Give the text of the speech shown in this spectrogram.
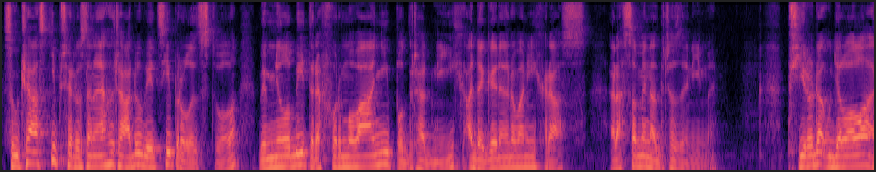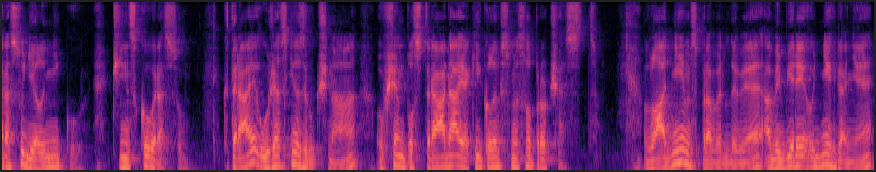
Součástí přirozeného řádu věcí pro lidstvo by mělo být reformování podřadných a degenerovaných ras, rasami nadřazenými. Příroda udělala rasu dělníků, čínskou rasu, která je úžasně zručná, ovšem postrádá jakýkoliv smysl pro čest. Vládní jim spravedlivě a vybírej od nich daně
